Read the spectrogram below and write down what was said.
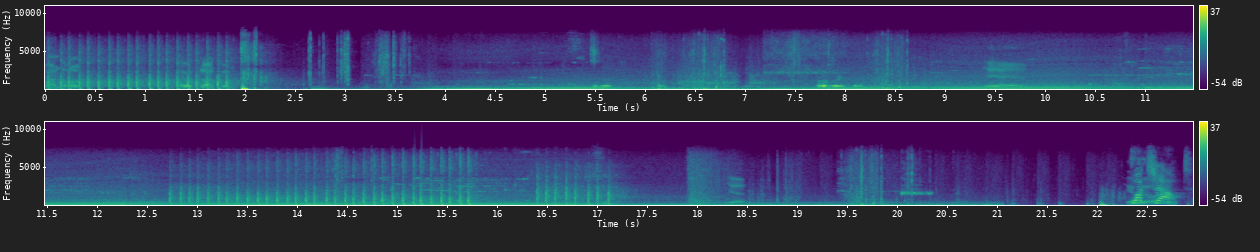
On the road. I will flank him. From right there. Yeah, yeah, yeah. Yeah. Here Watch out.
